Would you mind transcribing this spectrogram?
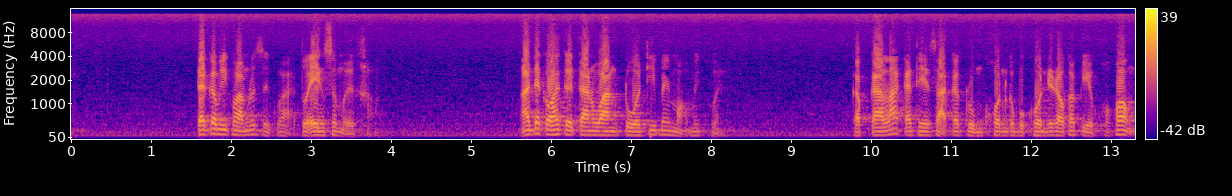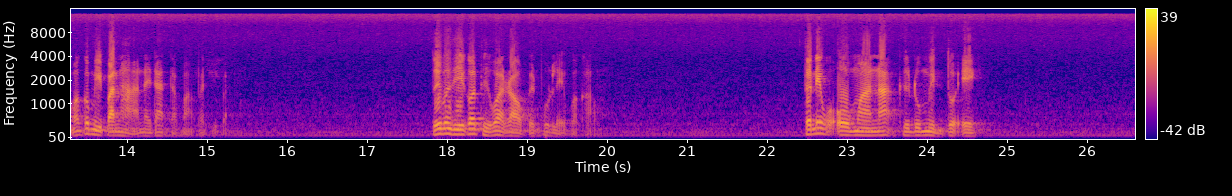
แต่ก็มีความรู้สึกว่าตัวเองเสมอเขา อาจจะก่อให้เกิดการวางตัวที่ไม่เหมาะไม่ควร กับการละกเทศะกับกลุ่มคนกับบุคคลที่เราก็เปี่ยวข้อง มันก็มีปัญหาในด้านธรรมปฏิบัติหรือบางทีก็ถือว่าเราเป็นผู้เลวกว่าเขา แต่นี่ว่าโอมานะคือดูหมิ่นตัวเอง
